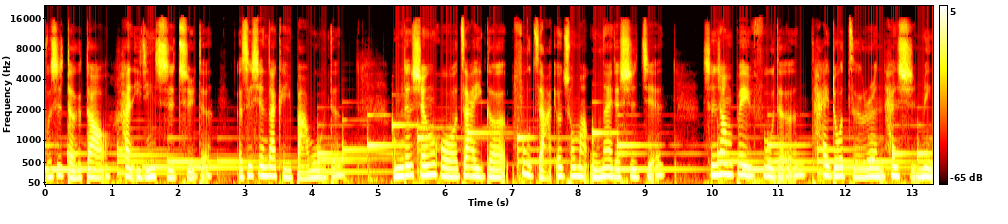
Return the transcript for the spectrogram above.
不是得到和已经失去的，而是现在可以把握的。我们的生活在一个复杂又充满无奈的世界。身上背负的太多责任和使命，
